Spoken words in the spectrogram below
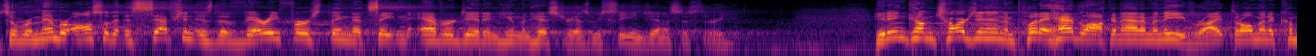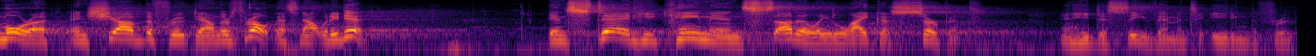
So remember also that deception is the very first thing that Satan ever did in human history, as we see in Genesis 3. He didn't come charging in and put a headlock on Adam and Eve, right? Throw them in a Kimura and shove the fruit down their throat. That's not what he did. Instead, he came in subtly like a serpent and he deceived them into eating the fruit.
